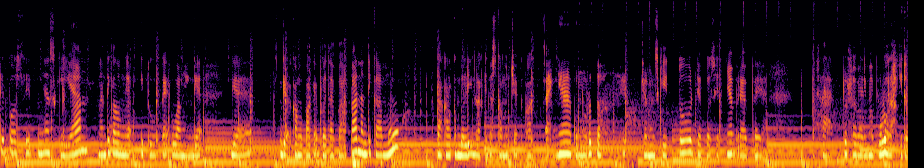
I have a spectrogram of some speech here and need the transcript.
depositnya sekian nanti kalau nggak itu kayak uang nggak nggak nggak kamu pakai buat apa-apa nanti kamu bakal kembaliin lagi pas kamu check out. Akhirnya aku nurut tuh zaman segitu depositnya berapa ya 100 sampai 50 lah gitu.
